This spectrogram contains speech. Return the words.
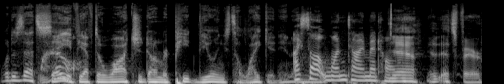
What does that say if you have to watch it on repeat viewings to like it? You know, I saw it one time at home. Yeah, it- that's fair.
